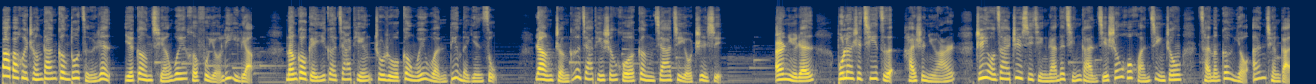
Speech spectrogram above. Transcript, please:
爸爸会承担更多责任，也更权威和富有力量，能够给一个家庭注入更为稳定的因素，让整个家庭生活更加具有秩序。而女人，不论是妻子还是女儿，只有在秩序井然的情感及生活环境中，才能更有安全感，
